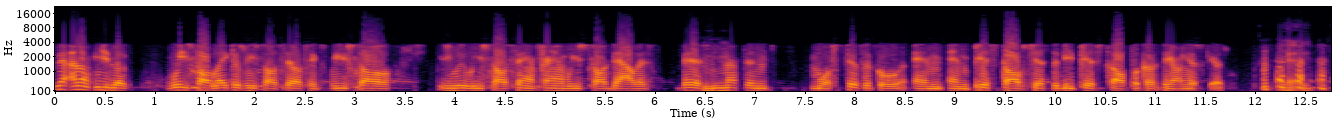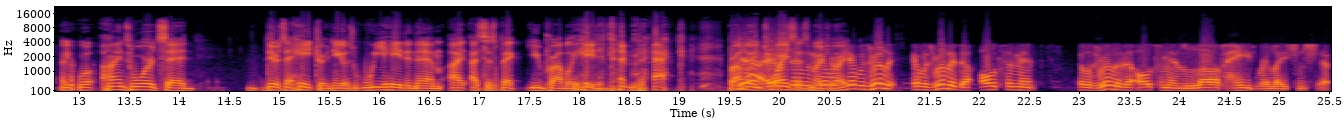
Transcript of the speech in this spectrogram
no, I don't. You look. We saw Lakers. We saw Celtics. We saw. We, we saw San Fran. We saw Dallas. There's mm-hmm. nothing more physical and and pissed off just to be pissed off because they're on your schedule. yeah. Well, Hines Ward said there's a hatred. And he goes, "We hated them. I, I suspect you probably hated them back, probably yeah, twice it, it as was, much, it was, right?" It was really, it was really the ultimate. It was really the ultimate love hate relationship,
